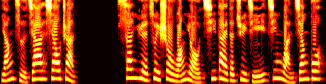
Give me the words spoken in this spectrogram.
杨紫加肖战，三月最受网友期待的剧集今晚将播。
